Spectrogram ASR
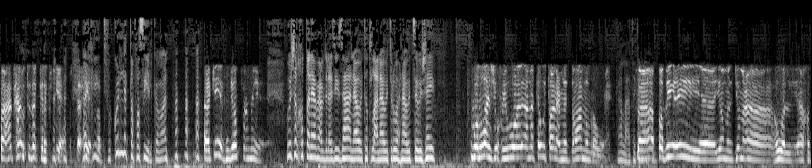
فحتحاول تذكرك فيها. مستحيل أكيد في كل التفاصيل كمان. أكيد مليون في المية. وش الخطة اليوم يا عبد العزيز؟ ها ناوي تطلع ناوي تروح ناوي تسوي شيء. والله شوفي هو أنا توي طالع من الدوام ومروح الله يعطيك. فالطبيعي آه، يوم الجمعة هو اللي ياخذ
